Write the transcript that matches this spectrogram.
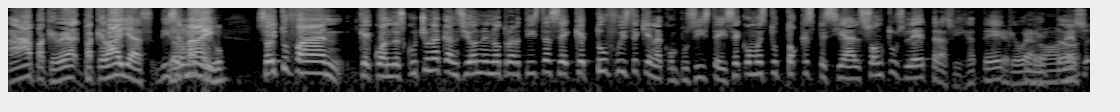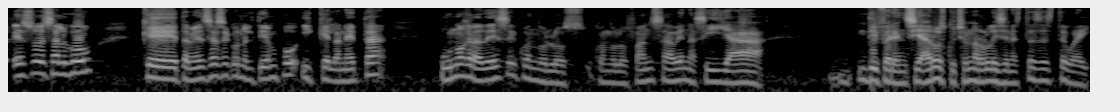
Ah, para que vea, para que vayas. Dice digo. soy tu fan, que cuando escucho una canción en otro artista sé que tú fuiste quien la compusiste y sé cómo es tu toque especial, son tus letras, fíjate, qué, bonito. eso es algo que también se hace con el tiempo y que la neta uno agradece cuando los, cuando los fans saben así ya diferenciar o escuchar una rola y dicen, este es este güey.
